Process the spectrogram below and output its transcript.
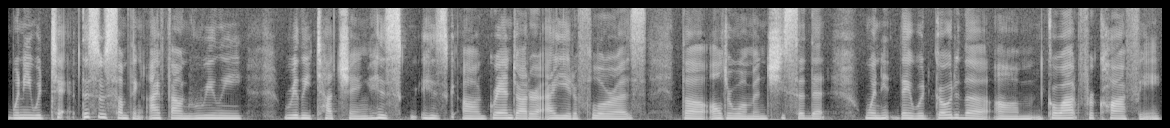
when he would ta this was something I found really, really touching. His his uh, granddaughter Aida Flores, the alderwoman, she said that when they would go to the um, go out for coffee,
